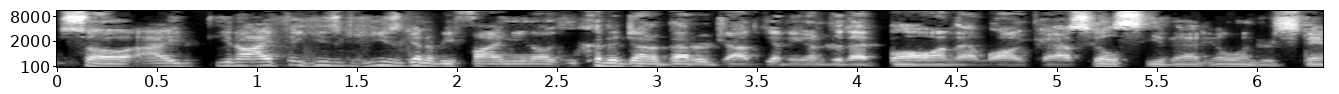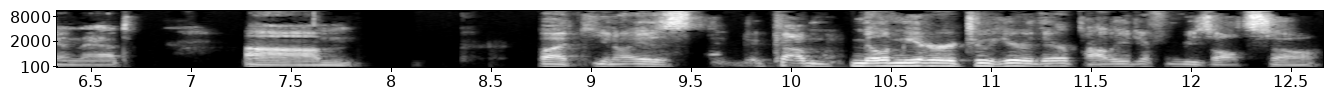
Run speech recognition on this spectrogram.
so I, you know, I think he's he's going to be fine. You know, he could have done a better job getting under that ball on that long pass. He'll see that. He'll understand that. Um, but you know, is a millimeter or two here or there probably different results. So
